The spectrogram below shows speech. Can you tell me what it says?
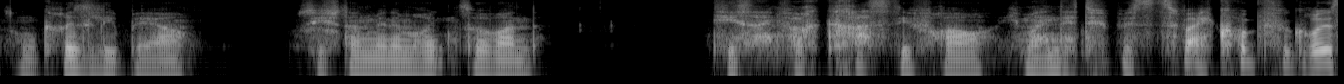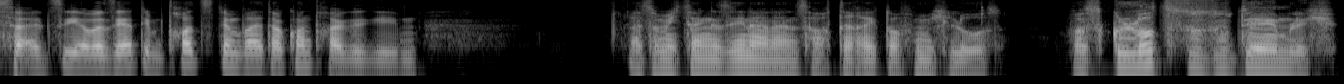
so ein Grizzlybär. Sie stand mit dem Rücken zur Wand. Die ist einfach krass, die Frau. Ich meine, der Typ ist zwei Köpfe größer als sie, aber sie hat ihm trotzdem weiter Kontra gegeben. Als er mich dann gesehen hat, dann ist er auch direkt auf mich los. Was glotzt du so dämlich?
